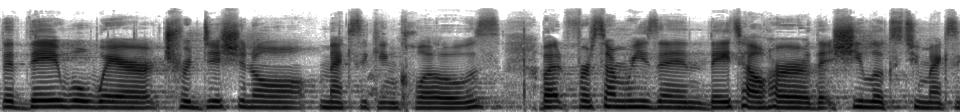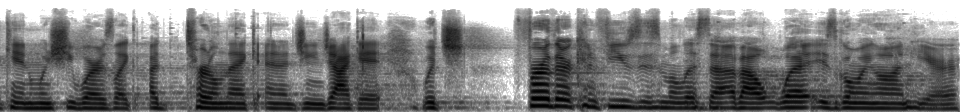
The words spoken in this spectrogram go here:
that they will wear traditional Mexican clothes, but for some reason they tell her that she looks too Mexican when she wears like a turtleneck and a jean jacket, which further confuses Melissa about what is going on here.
